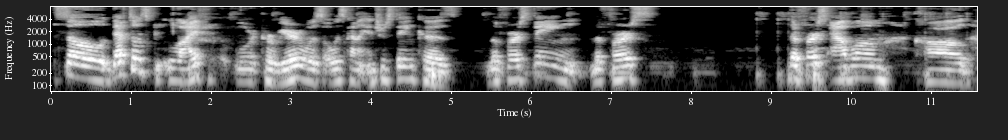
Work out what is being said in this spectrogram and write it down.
so deftones life or career was always kind of interesting because the first thing the first the first album called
